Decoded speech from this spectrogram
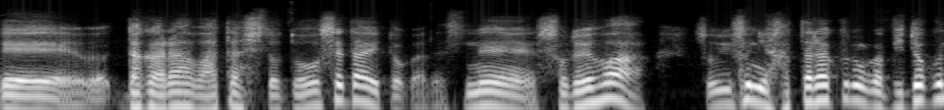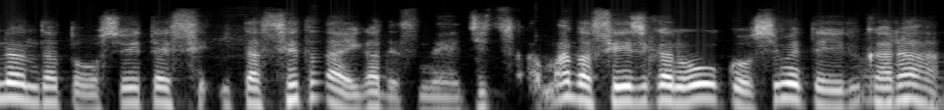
で、だから私と同世代とかですね、それはそういうふうに働くのが美徳なんだと教えていた世代がですね、実はまだ政治家の多くを占めているから、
